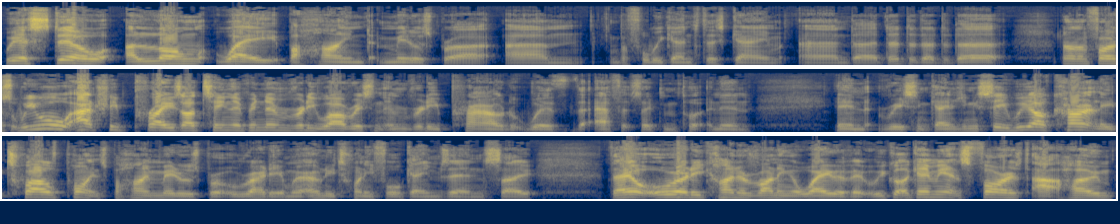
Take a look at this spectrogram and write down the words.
we are still a long way behind Middlesbrough um, before we go into this game. And uh, da da da da da. Nottingham Forest. We will actually praise our team. They've been doing really well recently and really proud with the efforts they've been putting in in recent games. You can see we are currently 12 points behind Middlesbrough already, and we're only 24 games in. So they are already kind of running away with it. We've got a game against Forest at home.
